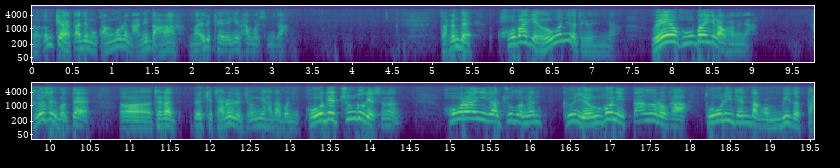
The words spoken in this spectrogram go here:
어, 엄격하게 따지면 광물은 아니다. 막 이렇게 얘기를 하고 있습니다. 자, 근데 호박의 어원이 어떻게 되느냐? 왜 호박이라고 하느냐? 그것을 볼 때, 어, 제가 이렇게 자료를 정리하다 보니 고대 중국에서는 호랑이가 죽으면 그 영혼이 땅으로 가 돌이 된다고 믿었다.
